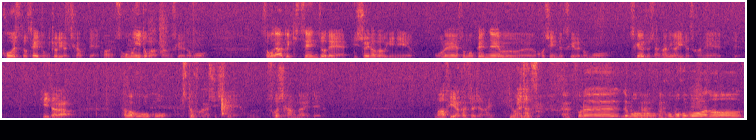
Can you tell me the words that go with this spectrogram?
講師と生徒の距離が近くて、はいそこもいいとこだったんですけれどもそこであと喫煙所で一緒になった時に「俺そのペンネーム欲しいんですけれどもつけるとしたら何がいいですかね?」って聞いたらタバコをこう一ふかしして少し考えて「マフィア勝ちたじゃない?」って言われたんですよ。それでもほぼほぼあの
